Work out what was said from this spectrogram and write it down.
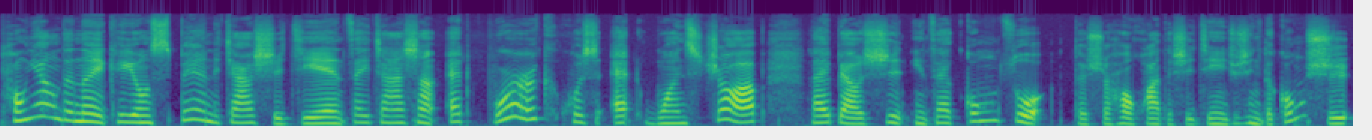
同样的呢，也可以用 spend 加时间，再加上 at work 或是 at one's job 来表示你在工作的时候花的时间，也就是你的工时。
